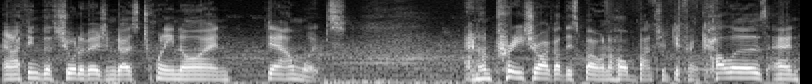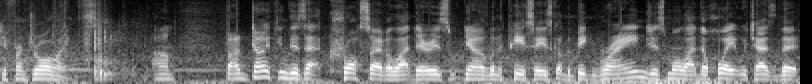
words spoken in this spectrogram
and I think the shorter version goes 29 downwards. And I'm pretty sure I got this bow in a whole bunch of different colors and different draw lengths um, but I don't think there's that crossover like there is you know with the it's got the big range. It's more like the Hoyt which has the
